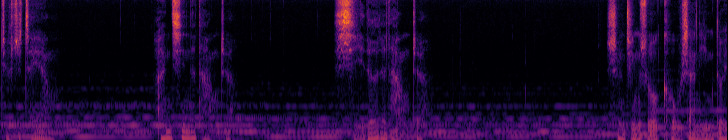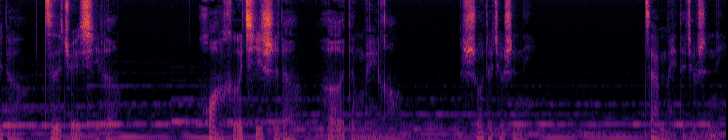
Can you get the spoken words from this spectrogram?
就是这样，安心的躺着，喜乐的躺着。圣经说：“口善应对的，自觉喜乐；话合其时的，何等美好。”说的就是你，赞美的就是你。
